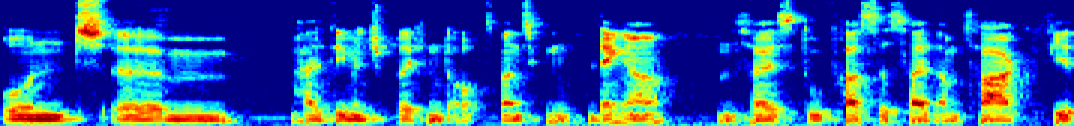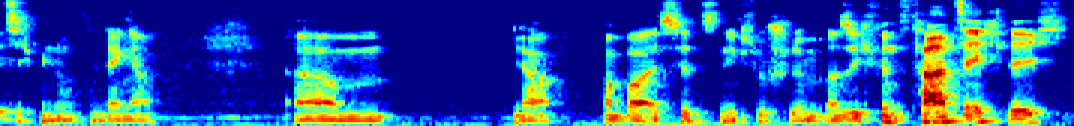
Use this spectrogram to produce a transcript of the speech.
und ähm, halt dementsprechend auch 20 Minuten länger. Und das heißt, du fastest halt am Tag 40 Minuten länger. Ähm, ja, aber ist jetzt nicht so schlimm. Also ich finde es tatsächlich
